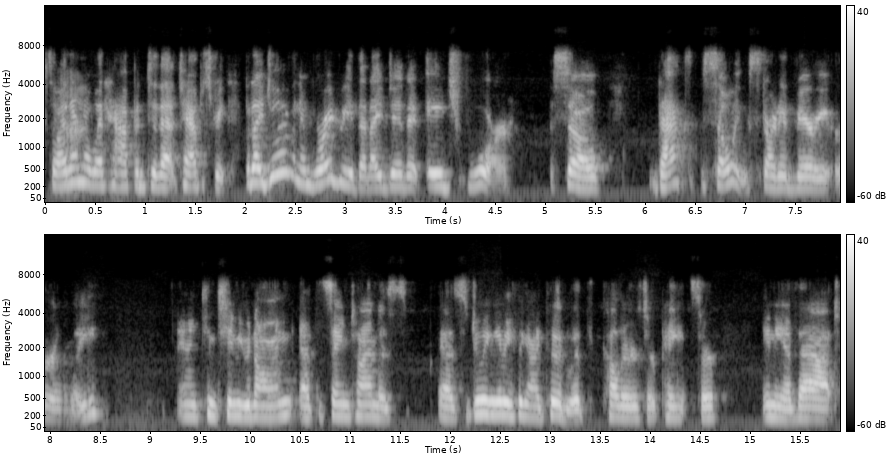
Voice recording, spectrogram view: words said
So I don't know what happened to that tapestry, but I do have an embroidery that I did at age four. So that sewing started very early, and continued on at the same time as as doing anything I could with colors or paints or any of that.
